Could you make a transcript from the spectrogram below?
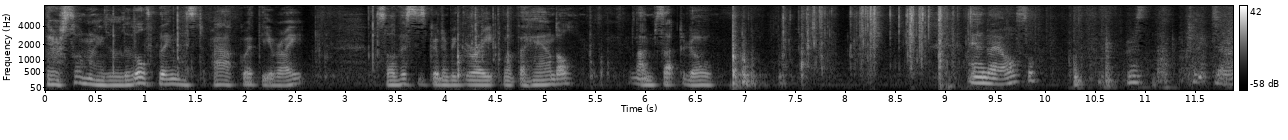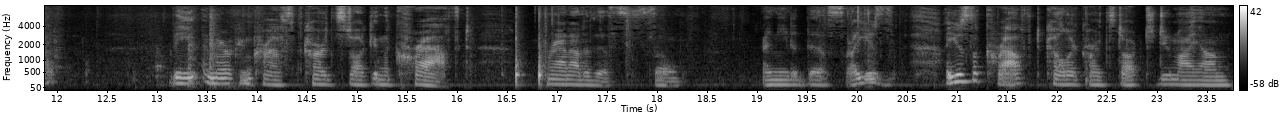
there are so many little things to pack with you, right? So this is going to be great with the handle. I'm set to go. And I also just picked up the American Crafts cardstock in the craft. Ran out of this, so I needed this. I use I use the kraft color cardstock to do my um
